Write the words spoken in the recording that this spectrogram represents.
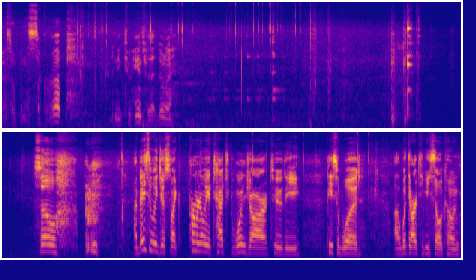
let's open this sucker up. I need two hands for that, don't I? So, I basically just like permanently attached one jar to the piece of wood uh, with the RTV silicone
